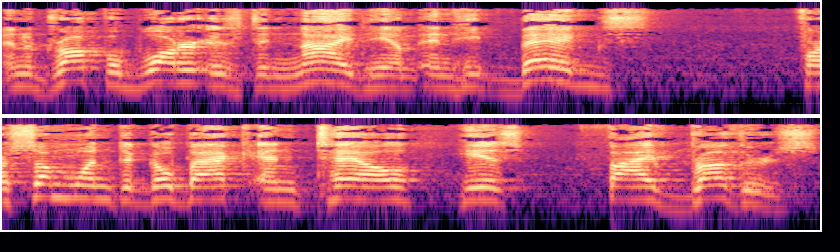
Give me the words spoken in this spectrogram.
And a drop of water is denied him, and he begs for someone to go back and tell his five brothers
